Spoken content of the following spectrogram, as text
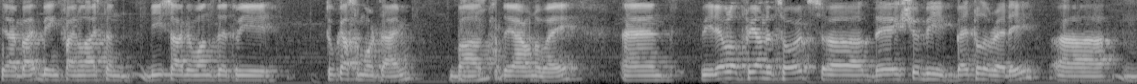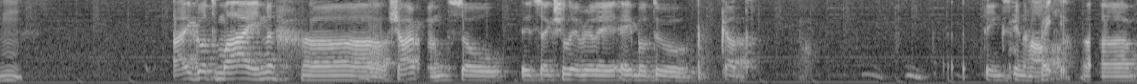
they are by- being finalized, and these are the ones that we took us more time, but they are on the way. And we developed 300 swords. Uh, they should be battle ready. Uh, I got mine uh, sharpened, so it's actually really able to cut things in half. Uh,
